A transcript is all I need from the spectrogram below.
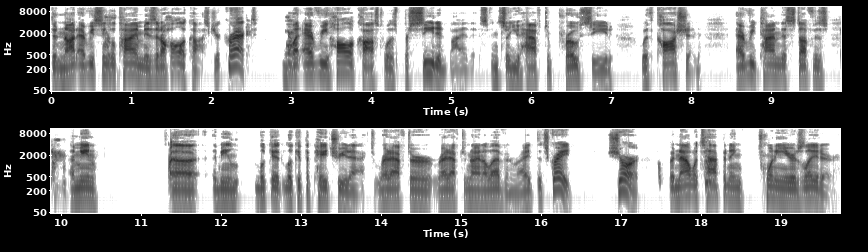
not every single time is it a holocaust. You're correct. But every holocaust was preceded by this and so you have to proceed with caution. Every time this stuff is i mean uh i mean look at look at the patriot act right after right after 9-11 right? That's great sure. But now what's happening 20 years later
